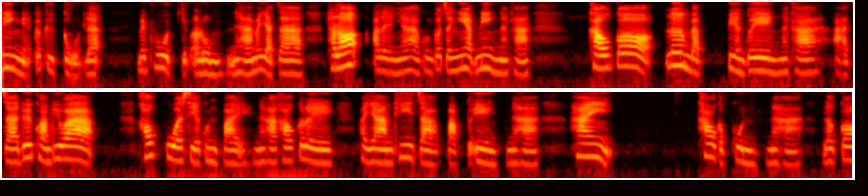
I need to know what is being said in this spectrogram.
นิ่งเนี่ยก็คือโกรธและไม่พูดเก็บอารมณ์นะคะไม่อยากจะทะเลาะอะไรอย่างเงี้ยค่ะคุณก็จะเงียบนิ่งนะคะเขาก็เริ่มแบบเปลี่ยนตัวเองนะคะ อาจจะด้วยความที่ว่าเขากลัวเสียคุณไปนะคะเขาก็เลยพยายามที่จะปรับตัวเองนะคะให้เข้ากับคุณนะคะแล้วก็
